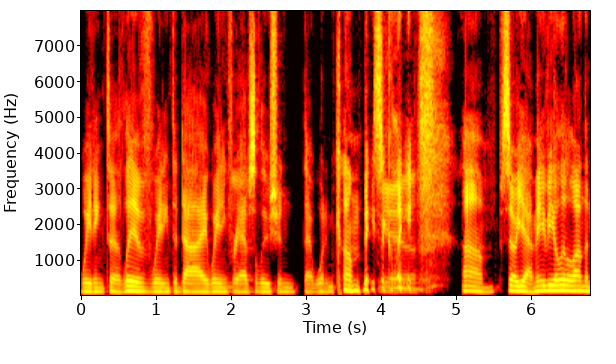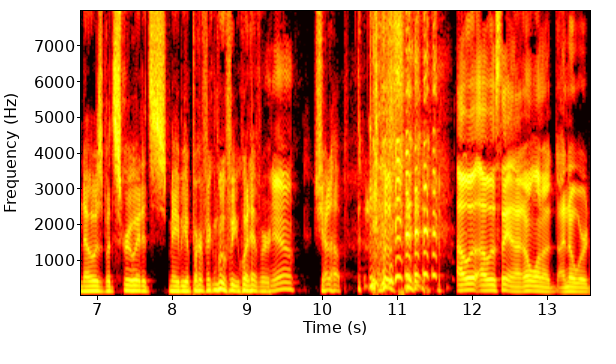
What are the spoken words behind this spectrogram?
waiting to live, waiting to die, waiting for absolution that wouldn't come, basically. Yeah. Um, so yeah, maybe a little on the nose, but screw it. It's maybe a perfect movie. Whatever. Yeah. Shut up. I was, I was thinking. I don't want to. I know we're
